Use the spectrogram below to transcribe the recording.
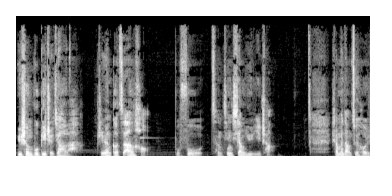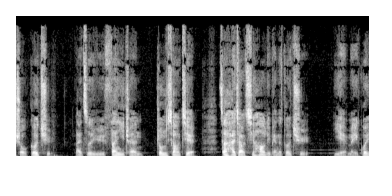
余生不必指教了，只愿各自安好。不负曾经相遇一场。上半档最后一首歌曲，来自于翻译成钟孝介在《海角七号》里边的歌曲《野玫瑰》。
